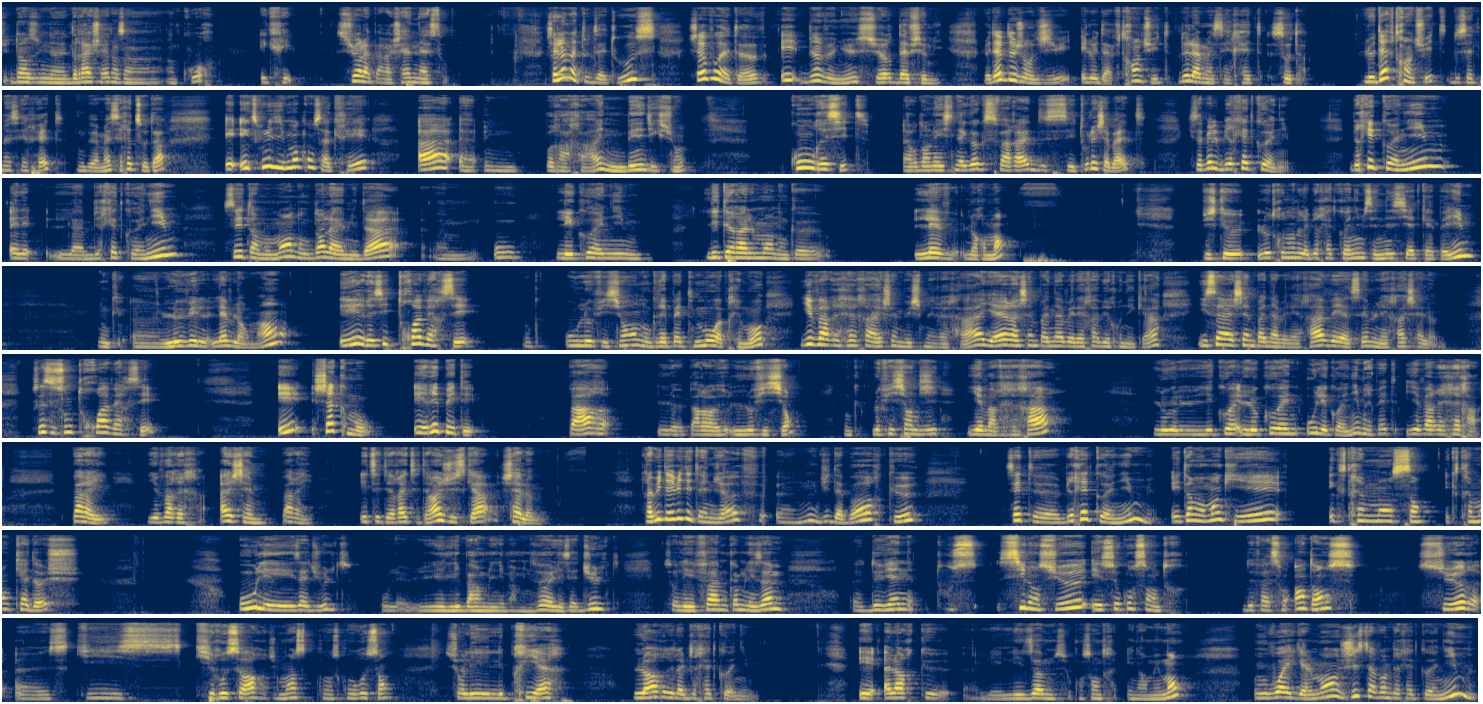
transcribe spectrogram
dans une dracha, dans un, cours écrit sur la paracha Nassau. Shalom à toutes et à tous, Shavuatov et bienvenue sur Daf Yomi. Le Daf d'aujourd'hui est le Daf 38 de la Maseret Sota. Le Daf 38 de cette Maseret, donc de la Maseret Sota, est exclusivement consacré à euh, une une bénédiction qu'on récite. Alors dans les synagogues Sfarad, c'est tous les Shabbats, qui s'appelle Birkat Kohanim. Birkat Kohanim, elle est, la Birkat Kohanim, c'est un moment donc dans la Hamida euh, où les Kohanim, littéralement, donc, euh, lèvent leurs mains, puisque l'autre nom de la Birkat Kohanim, c'est Nessiat Kapaim, donc euh, lever, lèvent leurs mains, et récitent trois versets, où l'officiant donc, répète mot après mot Yevarechecha Hashem vishmerecha, Yair Hashem panav elecha vichuneka, Isa Hashem panav elecha, Ve'asem lecha shalom. Donc ça, ce sont trois versets, et chaque mot est répété par le, par l'officiant. Donc l'officiant dit Yevarera, le, le Kohen ou les Kohanim répètent Yevarera. Pareil, Yevarera, Hachem, pareil, etc., etc., jusqu'à Shalom. Rabbi David Etanjoff euh, nous dit d'abord que cette euh, Birkat Kohanim est un moment qui est extrêmement saint, extrêmement kadosh, où les adultes les, les, bar, les les adultes, soit les femmes comme les hommes, euh, deviennent tous silencieux et se concentrent de façon intense sur ce, qui, ressort, du moins ce qu'on qu ressent, sur les, prières lors de la Birkat Kohanim. Et alors que euh, les, hommes se concentrent énormément, on voit également, juste avant Birkat Kohanim,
